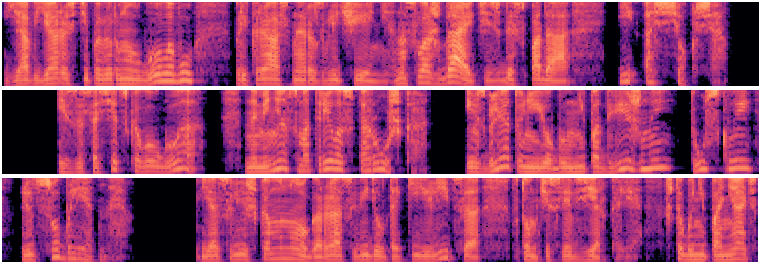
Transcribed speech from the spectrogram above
Я в ярости повернул голову, прекрасное развлечение, наслаждайтесь, господа, и осекся. Из-за соседского угла на меня смотрела старушка, и взгляд у нее был неподвижный, тусклый, лицо бледное. Я слишком много раз видел такие лица, в том числе в зеркале, чтобы не понять,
